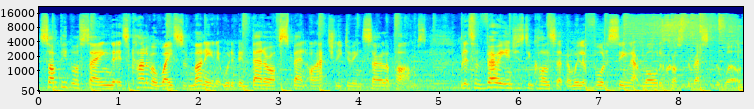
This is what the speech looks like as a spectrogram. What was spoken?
some people are saying that it's kind of a waste of money and it would have been better off spent on actually doing solar farms. But it's a very interesting concept and we look forward to seeing that rolled across the rest of the world.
